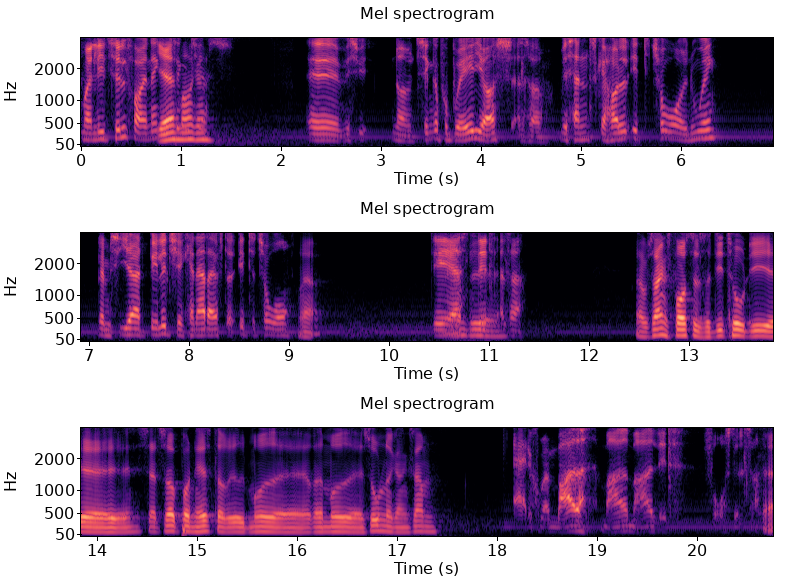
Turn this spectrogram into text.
må jeg lige tilføje en Ja, enkelt ting meget til os? Øh, hvis vi, når vi tænker på Brady også, altså hvis han skal holde 1-2 år endnu, ikke? Hvem siger, at Belichick han er der efter 1-2 år? ja. Det er Jamen, sådan det- lidt, altså... Jeg kunne sagtens forestille sig, at de to, de øh, satte sig op på en hest og red mod, øh, red mod øh, solnedgang sammen. Ja, det kunne man meget, meget, meget let forestille sig. Ja.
